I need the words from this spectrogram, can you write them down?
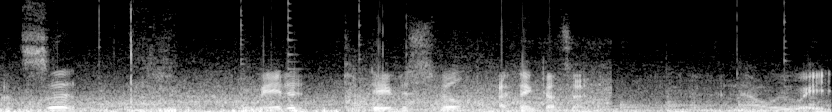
That's it. We made it to Davisville. I think that's it. And now we wait.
